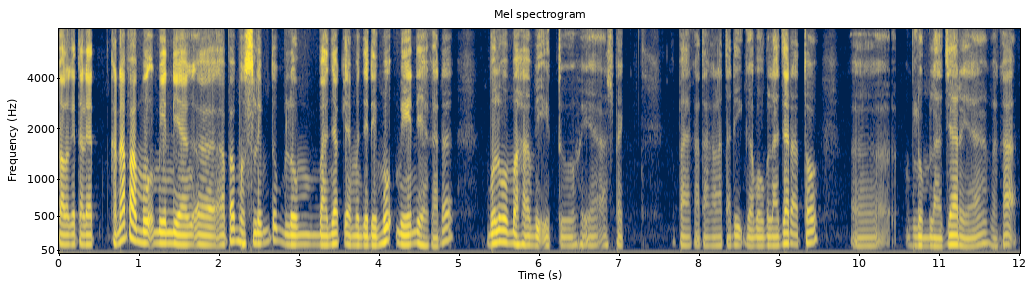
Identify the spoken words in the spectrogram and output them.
kalau kita lihat kenapa mukmin yang eh, apa muslim tuh belum banyak yang menjadi mukmin ya karena belum memahami itu ya aspek apa katakanlah tadi nggak mau belajar atau eh, belum belajar ya maka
